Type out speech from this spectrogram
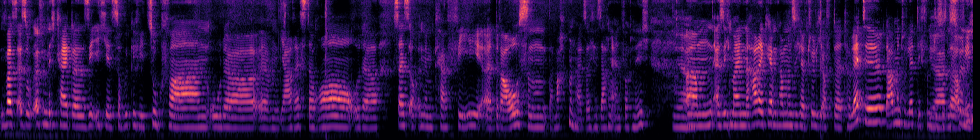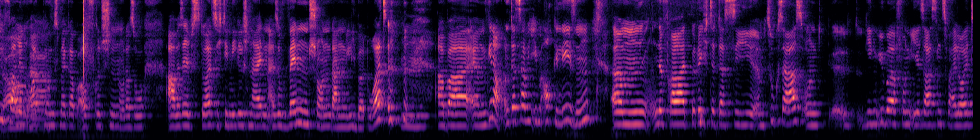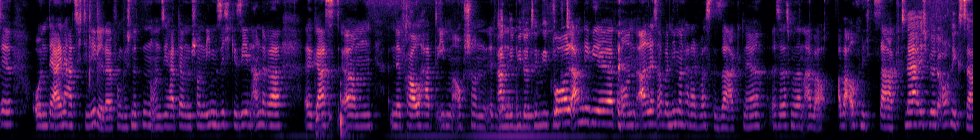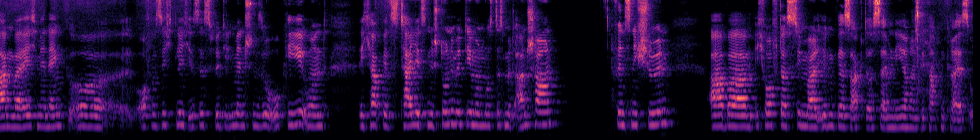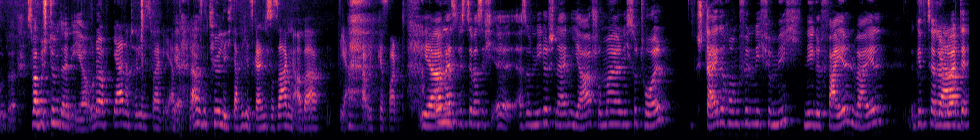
was, also Öffentlichkeit, da sehe ich jetzt so wirklich wie Zugfahren oder ähm, ja, Restaurant oder sei es auch in einem Café äh, draußen, da macht man halt solche Sachen einfach nicht. Ja. Ähm, also ich meine, Haarcam kann man sich natürlich auf der Toilette, Damentoilette, ich finde, ja, das ist das da auf jeden Fall auch, in Ordnung, das Make-up auffrischen oder so, aber selbst dort sich die Nägel schneiden, also wenn schon, dann lieber dort. Mhm. aber ähm, genau, und das habe ich eben auch gelesen. Ähm, eine Frau hat berichtet, dass sie im Zug saß und äh, gegenüber von ihr saßen zwei Leute und der eine hat sich die Nägel davon geschnitten und sie hat dann schon neben sich gesehen, anderer äh, Gast, ähm, eine Frau hat eben auch schon äh, angewidert hingeguckt. Voll angewidert und alles, aber niemand hat halt was gesagt. Ne? Also, dass man dann aber, aber auch nichts sagt. Na, ich würde auch nichts sagen, weil ich mir denke, oh, offensichtlich ist es für den Menschen so okay und ich habe jetzt, teile jetzt eine Stunde mit dem und muss das mit anschauen. Finde es nicht schön. Aber ich hoffe, dass sie mal irgendwer sagt aus seinem näheren Bekanntenkreis oder. Es war bestimmt ein Er, oder? Ja, natürlich, es war ein Er. Ja, also natürlich, darf ich jetzt gar nicht so sagen, aber ja, habe ich gesagt. Ja, und, weißt, wisst ihr, was ich. Äh, also Nägel schneiden, ja, schon mal nicht so toll. Steigerung finde ich für mich, Nägel feilen, weil gibt es ja dann ja. Leute.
